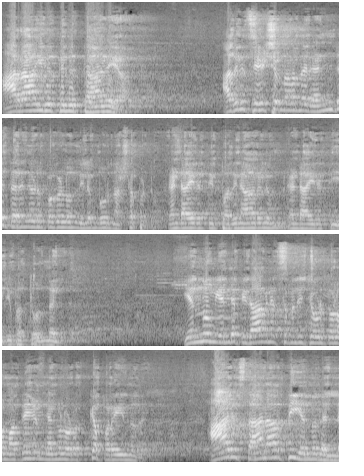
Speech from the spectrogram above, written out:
ആറായിരത്തിന് താഴെയാണ്. അതിനുശേഷം നടന്ന രണ്ട് തെരഞ്ഞെടുപ്പുകളും നിലമ്പൂർ നഷ്ടപ്പെട്ടു. രണ്ടായിരത്തി പതിനാറിലും രണ്ടായിരത്തി ഇരുപത്തി ഒന്നിലും എന്നും എന്റെ പിതാവിനെ സംബന്ധിച്ചിടത്തോളം അദ്ദേഹം ഞങ്ങളോടൊക്കെ പറയുന്നത് ആര് സ്ഥാനാർത്ഥി എന്നതല്ല.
